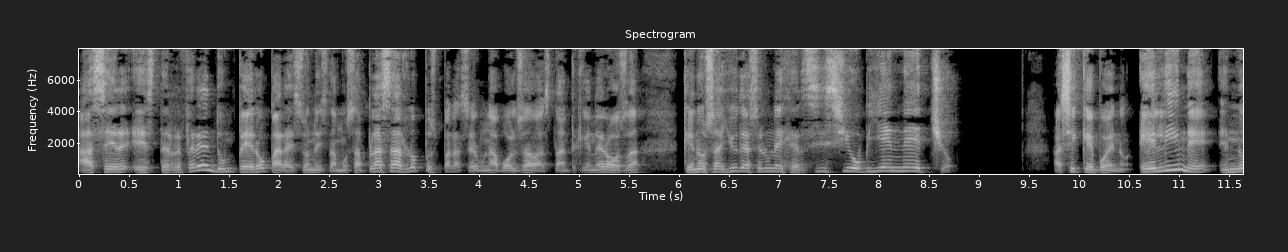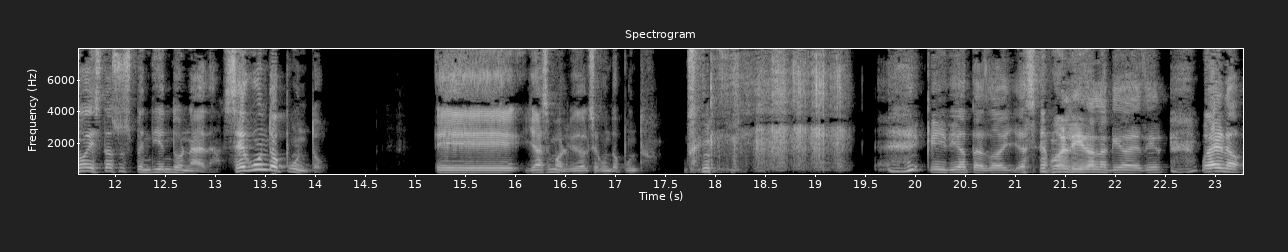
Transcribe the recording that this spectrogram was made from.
hacer este referéndum, pero para eso necesitamos aplazarlo, pues para hacer una bolsa bastante generosa que nos ayude a hacer un ejercicio bien hecho. Así que bueno, el INE no está suspendiendo nada. Segundo punto. Eh, ya se me olvidó el segundo punto. Qué idiota soy, ya se me olvidó lo que iba a decir. Bueno,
